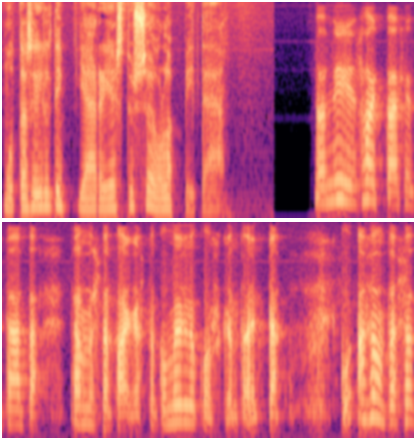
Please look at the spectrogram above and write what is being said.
Mutta silti järjestys se olla pitää. No niin, soittaisin täältä tämmöistä paikasta kuin Myllykoskelta, että kun asun tässä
